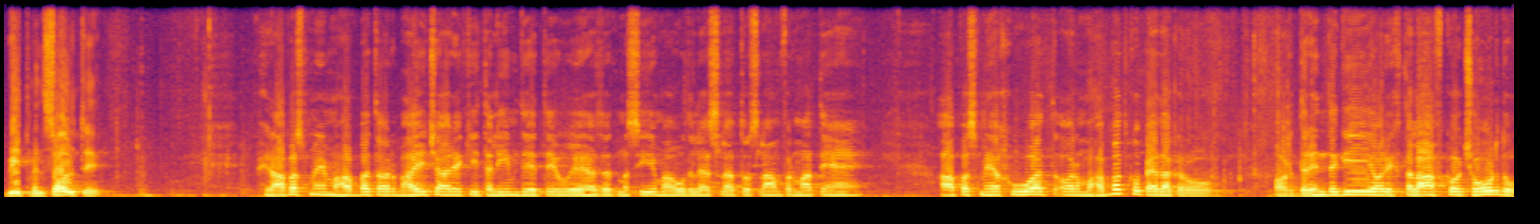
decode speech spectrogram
widmen sollte. پھر آپس میں محبت اور بھائی چارے کی تعلیم دیتے ہوئے حضرت مسیح معود علیہ السلاۃ والسلام فرماتے ہیں، آپس میں اخوت اور محبت کو پیدا کرو اور درندگی اور اختلاف کو چھوڑ دو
